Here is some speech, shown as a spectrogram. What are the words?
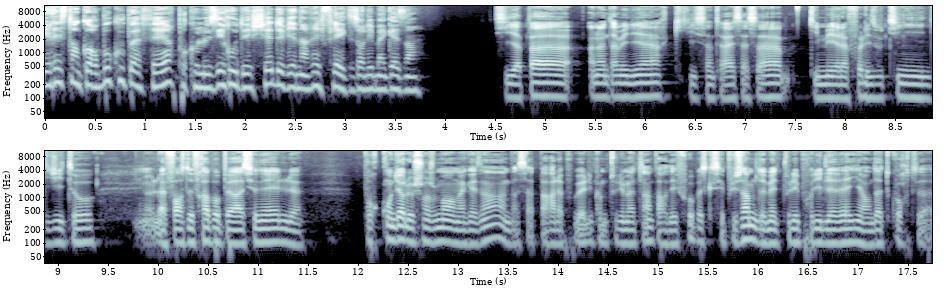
Il reste encore beaucoup à faire pour que le zéro déchet devienne un réflexe dans les magasins. S'il n'y a pas un intermédiaire qui s'intéresse à ça, qui met à la fois les outils digitaux, la force de frappe opérationnelle pour conduire le changement en magasin, ben ça part à la poubelle comme tous les matins par défaut parce que c'est plus simple de mettre tous les produits de la veille en date courte euh,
